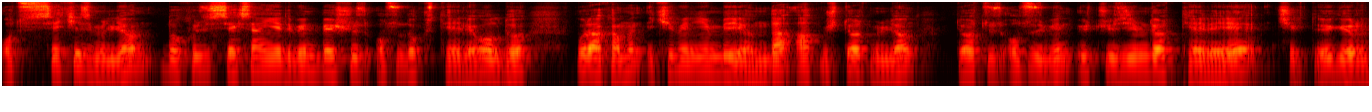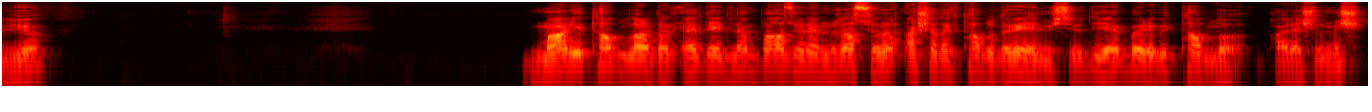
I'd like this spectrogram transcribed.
38 milyon 987 bin 539 TL olduğu bu rakamın 2021 yılında 64 milyon 430 bin 324 TL'ye çıktığı görülüyor. Mali tablolardan elde edilen bazı önemli rasyolar aşağıdaki tabloda verilmiştir diye böyle bir tablo paylaşılmış.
